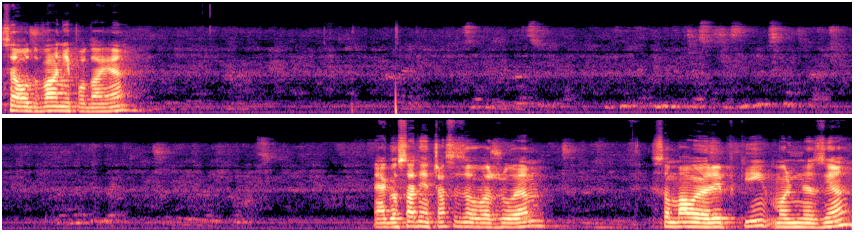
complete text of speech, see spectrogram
CO2 nie podaje. Jak ostatnie czasy zauważyłem, są małe rybki, molinezje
